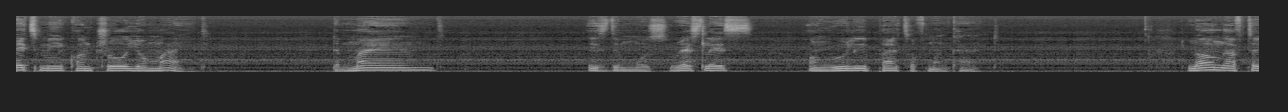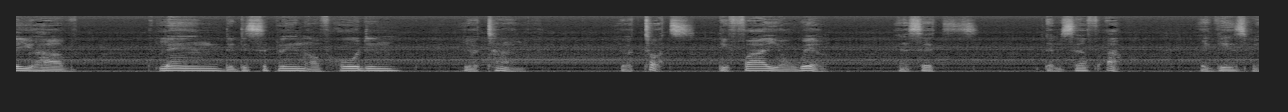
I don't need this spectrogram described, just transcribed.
Let me control your mind. The mind is the most restless, unruly part of mankind. Long after you have learned the discipline of holding your tongue, your thoughts defy your will and set themselves up against me.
